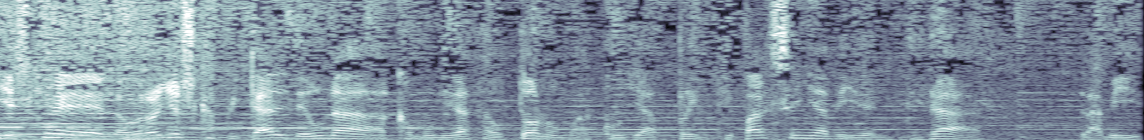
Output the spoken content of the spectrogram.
Y es que Logroño es capital de una comunidad autónoma cuya principal seña de identidad, la vid,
